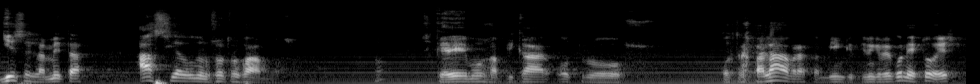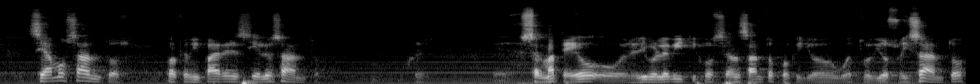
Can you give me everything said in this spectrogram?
Y esa es la meta hacia donde nosotros vamos. Si queremos aplicar otras palabras también que tienen que ver con esto, es seamos santos, porque mi Padre del cielo es santo. San Mateo o en el libro Levítico, sean santos porque yo, vuestro Dios, soy santo,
